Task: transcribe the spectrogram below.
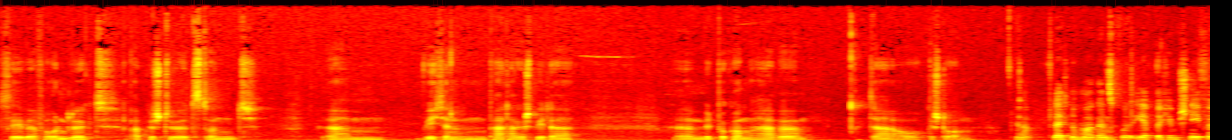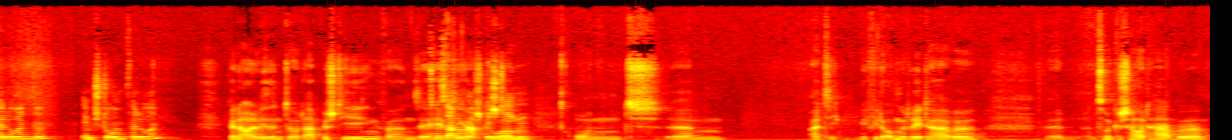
Silvia verunglückt, abgestürzt und ähm, wie ich dann ein paar Tage später äh, mitbekommen habe, da auch gestorben. Ja, vielleicht nochmal Mhm. ganz kurz, ihr habt euch im Schnee verloren, ne? Im Sturm verloren? Genau, wir sind dort abgestiegen, es war ein sehr Zusammen heftiger abgestiegen? Sturm. Und ähm, als ich mich wieder umgedreht habe, äh, zurückgeschaut habe,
